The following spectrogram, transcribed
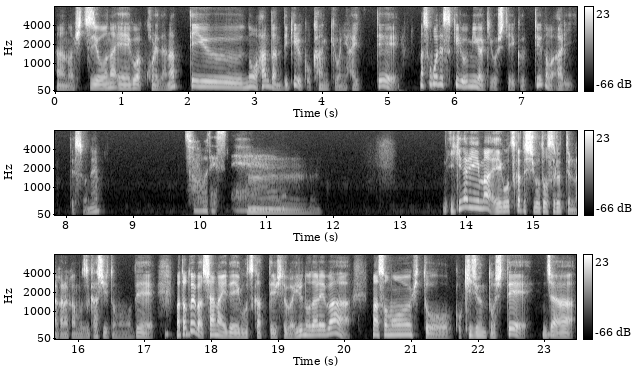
あの必要な英語はこれだなっていうのを判断できるこう環境に入って、まあ、そこでスキル磨きをしていくっていうのはありですよね。そうですね。うん。いきなりまあ英語を使って仕事をするっていうのはなかなか難しいと思うので、まあ、例えば社内で英語を使っている人がいるのであれば、まあ、その人をこう基準としてじゃあ、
